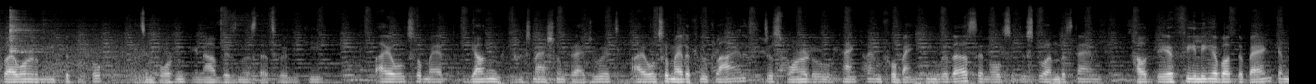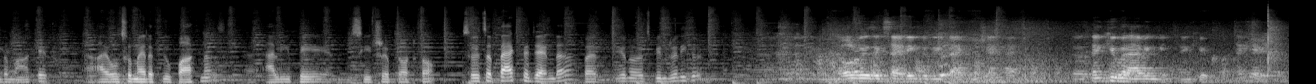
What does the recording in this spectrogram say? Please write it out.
So I wanted to meet the people. It's important in our business, that's really key. I also met young international graduates. I also met a few clients. Just wanted to thank them for banking with us and also just to understand how they're feeling about the bank and the market. I also met a few partners, uh, Alipay and Ctrip.com. So it's a packed agenda, but you know, it's been really good. Always exciting to be back in Shanghai. Uh, thank you for having me. Thank you. Thank you.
